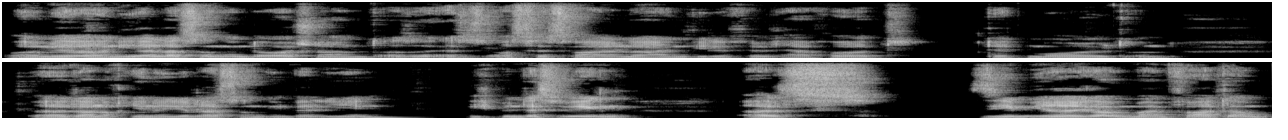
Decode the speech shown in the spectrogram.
Und mehrere Niederlassungen in Deutschland, also erst Ostwestfalen da in Bielefeld, Herford, Detmold und äh, dann noch hier eine Niederlassung in Berlin. Ich bin deswegen als Siebenjähriger mit meinem Vater,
